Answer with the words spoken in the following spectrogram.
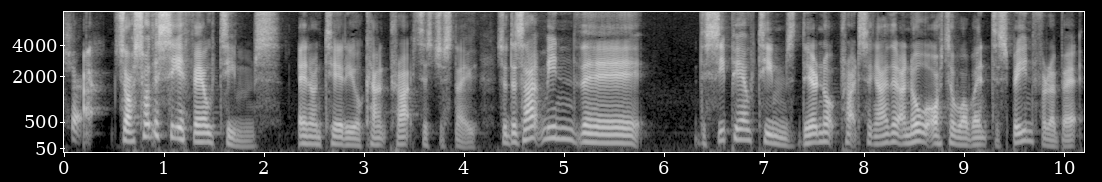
Sure. So I saw the CFL teams in Ontario can't practice just now. So does that mean the the CPL teams they're not practicing either? I know Ottawa went to Spain for a bit,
